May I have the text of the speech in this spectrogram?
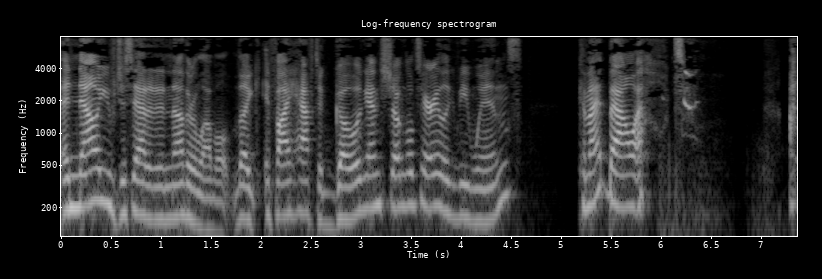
and now you've just added another level. Like if I have to go against Jungle Terry, like if he wins, can I bow out? I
